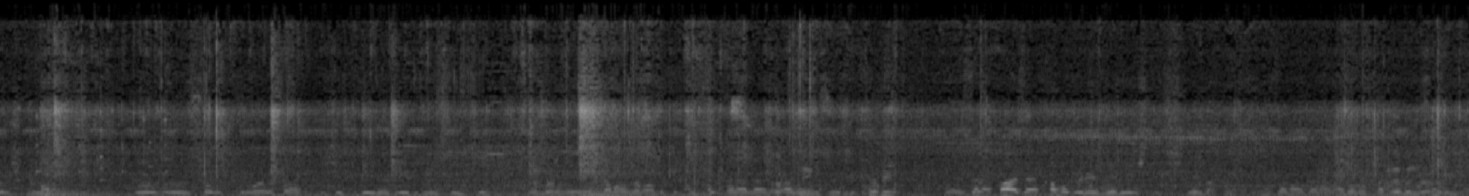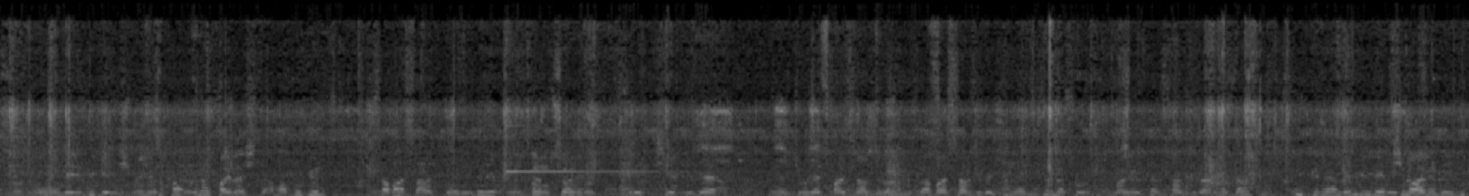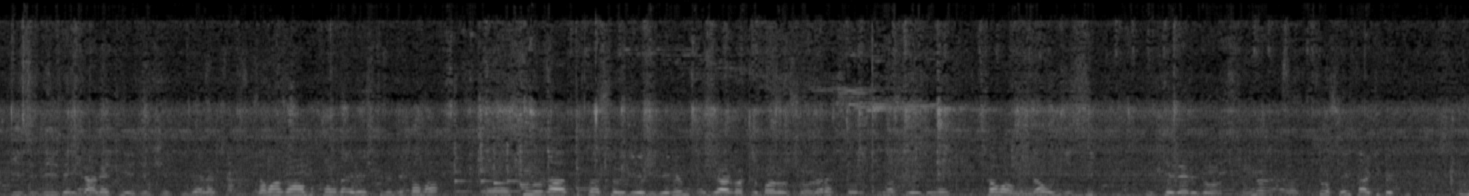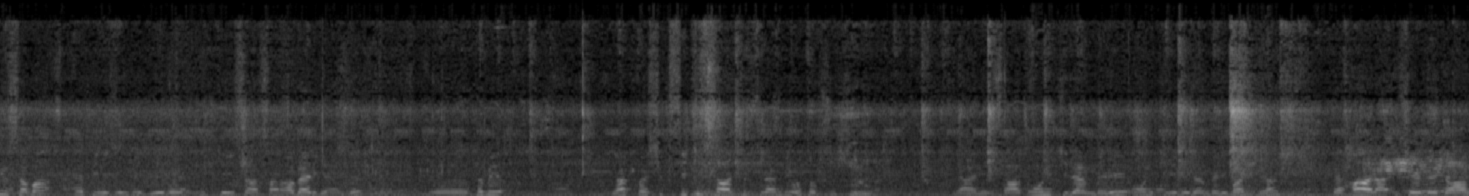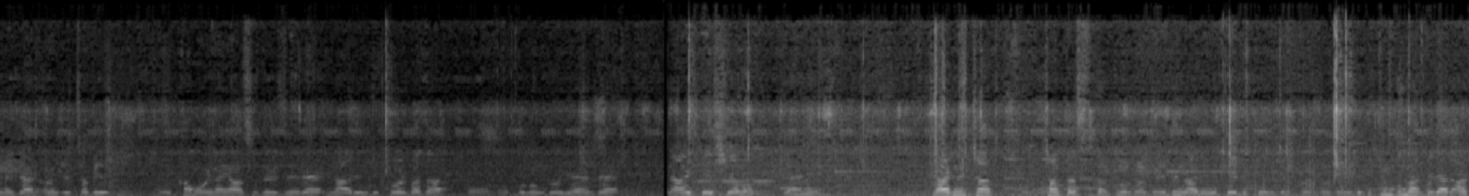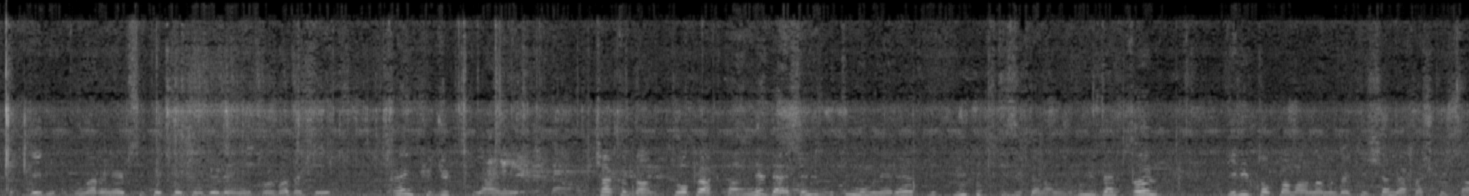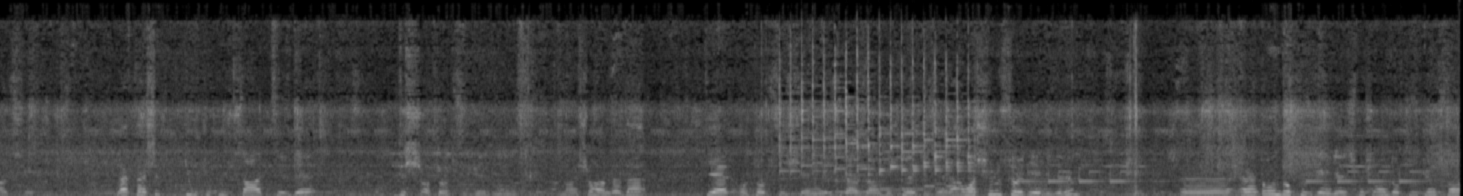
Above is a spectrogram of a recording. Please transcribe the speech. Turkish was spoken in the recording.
soruşturma var. Bu e, soruşturmanın sağlıklı bir şekilde ilerleyebilmesi için e, zaman zaman bu tür gizli kararların alınması söylüyoruz. Tabii e, bazen kamu görevlileri, işte İçişleri Bakanlığı, zaman zaman Adalet Bakanlığı e, belirli gelişmeleri kamuoyuna paylaştı. Ama bugün sabah saatlerinde e, hep şöyle bir şekilde e, Cumhuriyet Başsavcılarımızla, Başsavcı Vekillerimizle ve soruşturma yürüten savcılarımızla ilk günden beri bir iletişim halindeydik. Gizliliği de ihlal etmeyecek şekilde. Evet zaman zaman bu konuda eleştirildik ama e, şunu rahatlıkla söyleyebilirim. Diyarbakır Barosu olarak soruşturma sürecinin tamamında o gizlilik ilkeleri doğrultusunda e, dosyayı takip ettik. Bugün sabah hepinizin bildiği ve ülkeyi sarsan haber geldi. E, tabii yaklaşık 8 saatlik süren bir otopsi işi. Yani saat 12'den beri, 12.20'den beri başlayan ve hala içeride devam eden, önce tabii e, kamuoyuna yansıdığı üzere narin bir torbada e, bulunduğu yerde ait eşyalar yani Nari'nin çant çantası da torbadaydı, Nari'nin terlikleri de torbadaydı. Bütün bunlar birer artık delil. Bunların hepsi tek tek inceleniyor. Torbadaki en küçük yani çakıldan, topraktan ne derseniz bütün numuneler büyük titizlikten alındı. Bu yüzden ön delil toplama anlamındaki işlem yaklaşık 3 saat sürdü. Yaklaşık 2,5-3 saattir de dış otopsi dediğimiz ama şu anda da diğer otopsi işlemleri birazdan bitmek üzere. Ama şunu söyleyebilirim. Ee, evet 19 gün geçmiş. 19 gün sonra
